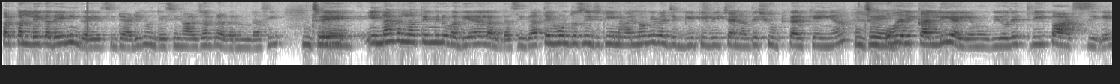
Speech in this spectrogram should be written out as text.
ਪਰ ਇਕੱਲੇ ਕਦੇ ਨਹੀਂ ਗਏ। ਸੀ ਡੈਡੀ ਹੁੰਦੇ ਸੀ ਨਾਲ ਜਾਂ ਬ੍ਰਦਰ ਹੁੰਦਾ ਸੀ। ਤੇ ਇਹਨਾਂ ਗੱਲਾਂ ਤੋਂ ਮੈਨੂੰ ਵਧੀਆ ਲੱਗਦਾ ਸੀਗਾ। ਤੇ ਹੁਣ ਤੁਸੀਂ ਯਕੀਨ ਮੰਨੋਗੇ ਮੈਂ ਜੱਗੀ ਟੀਵੀ ਚੈਨਲ ਤੇ ਸ਼ੂਟ ਕਰਕੇ ਆਈ ਆ। ਜੀ। ਉਹ ਹਜੇ ਕੱਲ ਹੀ ਆਈ ਹੈ ਮੂਵੀ ਉਹਦੇ 3 ਪਾਰਟਸ ਸੀਗੇ।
